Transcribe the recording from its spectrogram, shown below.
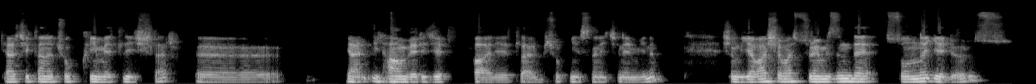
gerçekten de çok kıymetli işler. Ee, yani ilham verici faaliyetler birçok insan için eminim. Şimdi yavaş yavaş süremizin de sonuna geliyoruz.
